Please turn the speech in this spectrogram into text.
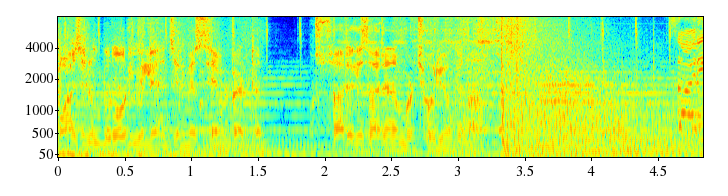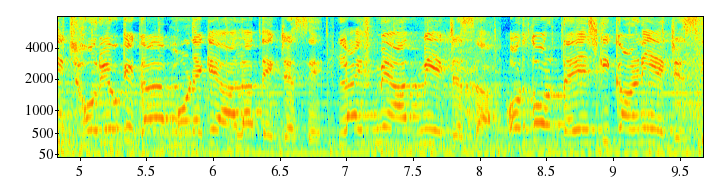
पाँच नंबर और मिले हैं जिनमें सेम पैटर्न सारे के सारे नंबर छोरियों के नाम। सारी छोरियों के गायब होने के हालात एक जैसे। लाइफ में आदमी एक जैसा। और तो और दहेज की कहानी एक जैसी।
